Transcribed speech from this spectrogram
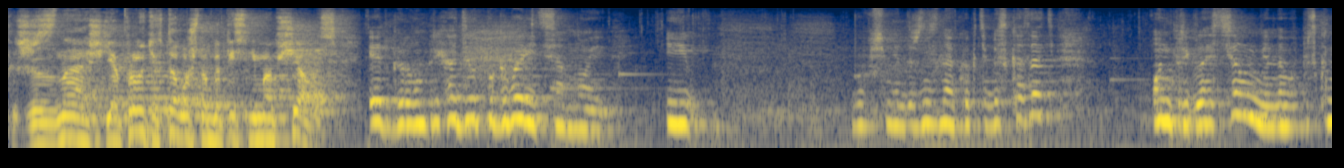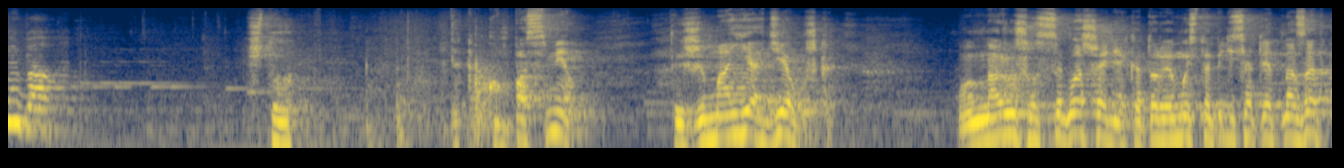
Ты же знаешь, я против того, чтобы ты с ним общалась. Эдгар, он приходил поговорить со мной. И, в общем, я даже не знаю, как тебе сказать. Он пригласил меня на выпускной бал. Что? Да как он посмел? Ты же моя девушка. Он нарушил соглашение, которое мы 150 лет назад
